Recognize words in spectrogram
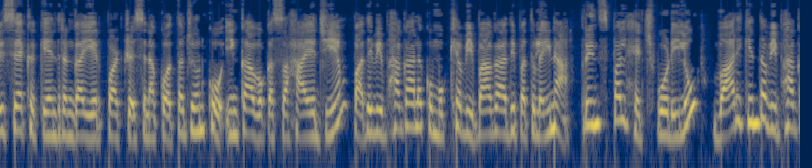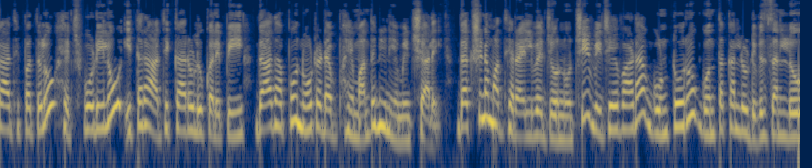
విశాఖ కేంద్రంగా ఏర్పాటు చేసిన కొత్త జోన్కు ఇంకా ఒక సహాయ జీఎం పది విభాగాలకు ముఖ్య విభాగాధిపతులైన ప్రిన్సిపల్ హెచ్ఓడీలు వారి కింద విభాగాధిపతులు హెచ్ఓడీలు ఇతర అధికారులు కలిపి దాదాపు నూట డెబ్బై మందిని నియమించాలి. దక్షిణ మధ్య రైల్వే జోన్ నుంచి విజయవాడ గుంటూరు గుంతకల్లు డివిజన్లు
